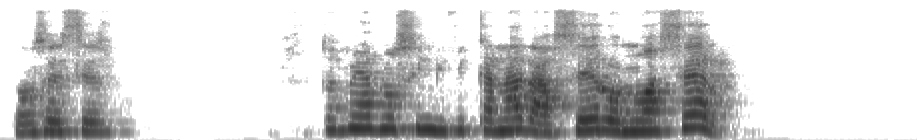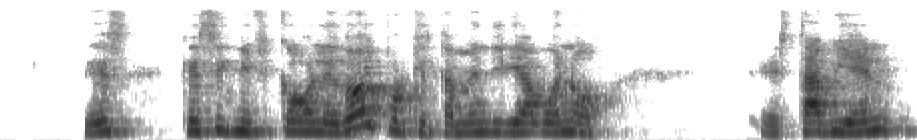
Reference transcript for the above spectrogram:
Entonces, es, todavía no significa nada, hacer o no hacer. Es qué significado le doy, porque también diría, bueno, está bien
